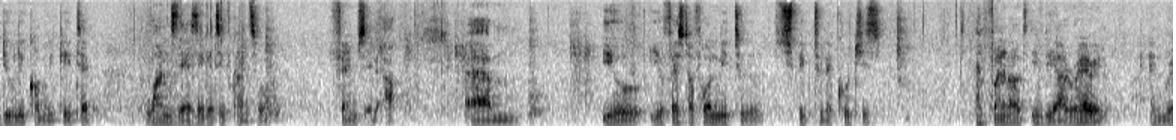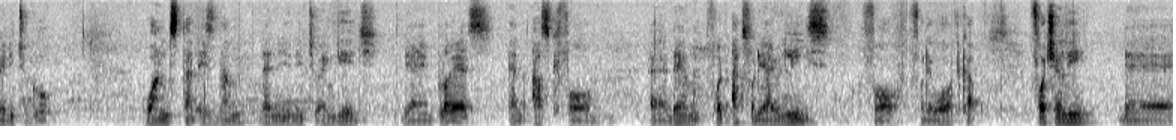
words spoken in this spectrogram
duly communicated once the executive council firms it up. Um, you, you first of all need to speak to the coaches and find out if they are raring and ready to go. Once that is done, then you need to engage their employers and ask for uh, them for, ask for their release for, for the World Cup. Fortunately, the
